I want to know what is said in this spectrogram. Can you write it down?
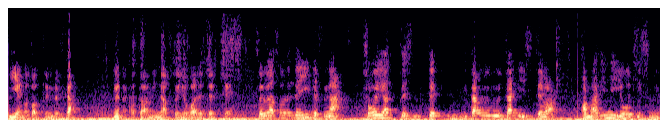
家元っていうんですか？いうような方はみんなと呼ばれてって。それはそれでいいですがそうやってって歌う歌にしてはあまりに幼稚すぎる。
